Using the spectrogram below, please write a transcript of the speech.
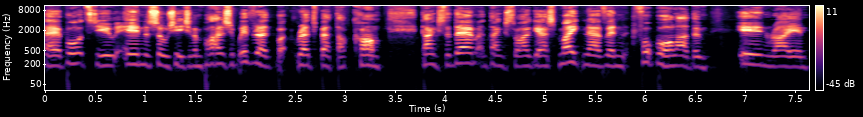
uh, brought to you in association and partnership with Red, RedsBet.com. Thanks to them and thanks to our guests, Mike Nevin, Football Adam, Ian Ryan,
